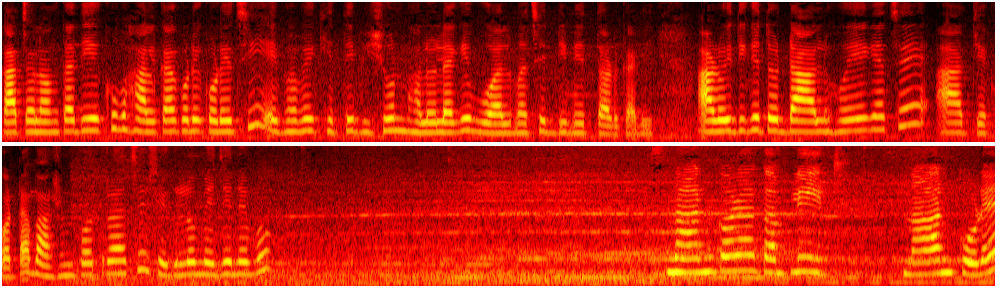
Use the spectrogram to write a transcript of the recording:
কাঁচা লঙ্কা দিয়ে খুব হালকা করে করেছি। এভাবে খেতে ভীষণ ভালো লাগে বোয়াল মাছের ডিমের তরকারি। আর ওইদিকে তো ডাল হয়ে গেছে, আর যে কটা বাসনপত্র আছে সেগুলো মেজে নেব। স্নান করা কমপ্লিট স্নান করে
